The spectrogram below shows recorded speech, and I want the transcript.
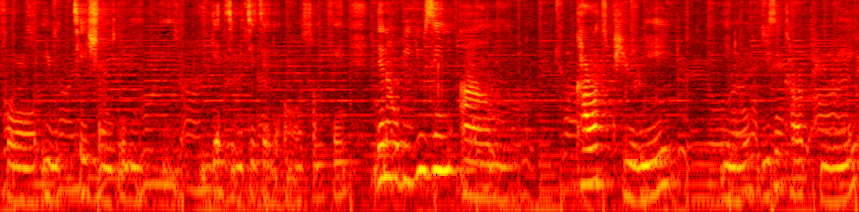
for irritation, maybe gets irritated or something. Then I'll be using um, carrot puree, you know, using carrot puree.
